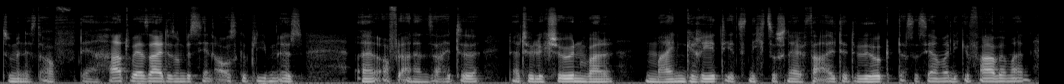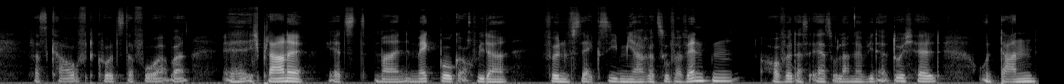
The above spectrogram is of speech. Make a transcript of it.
zumindest auf der Hardware-Seite so ein bisschen ausgeblieben ist. Äh, auf der anderen Seite natürlich schön, weil mein Gerät jetzt nicht so schnell veraltet wirkt. Das ist ja immer die Gefahr, wenn man was kauft, kurz davor. Aber äh, ich plane jetzt mein MacBook auch wieder fünf, sechs, sieben Jahre zu verwenden. Hoffe, dass er so lange wieder durchhält. Und dann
